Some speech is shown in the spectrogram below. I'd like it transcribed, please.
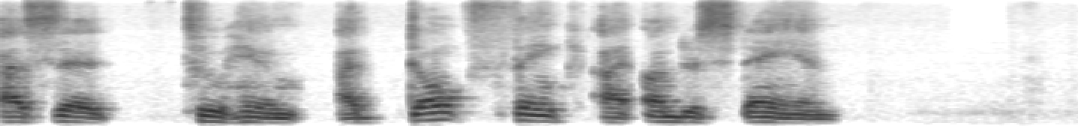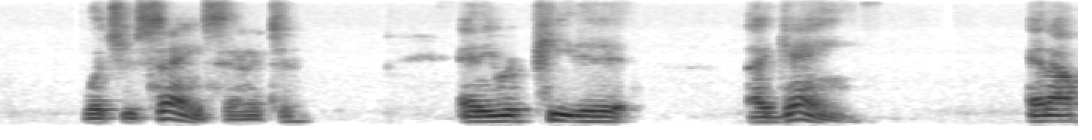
I said to him, I don't think I understand what you're saying, Senator. And he repeated it again. And I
